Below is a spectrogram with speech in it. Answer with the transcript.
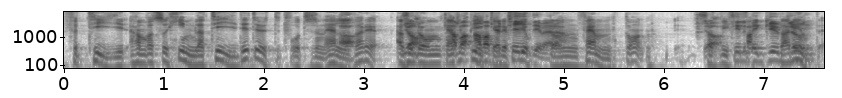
för tid, han var så himla tidigt ute 2011. Ja. Alltså Ja, de han kanske var- han var för pikade tidig med det. 14, 15. Så Ja, att vi till och med Gudrun- inte.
